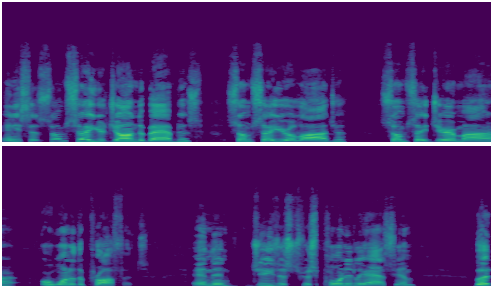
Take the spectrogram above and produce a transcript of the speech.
And he says, Some say you're John the Baptist, some say you're Elijah, some say Jeremiah or one of the prophets. And then Jesus just pointedly asked him, But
